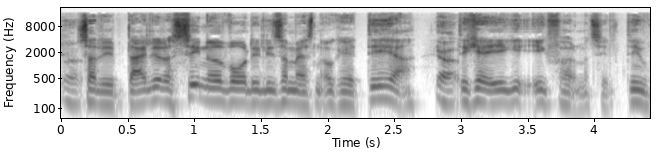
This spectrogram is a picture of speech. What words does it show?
Ja. Så er det dejligt at se noget, hvor det ligesom er sådan, okay, det her, Ja. ja. det kan jeg ikke, ikke forholde mig til. Det er jo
